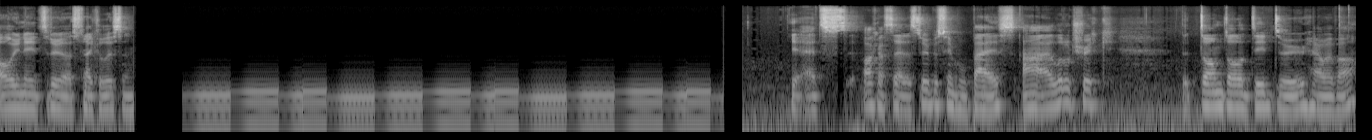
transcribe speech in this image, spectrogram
all you need to do. Let's take a listen. Yeah, it's like I said, a super simple bass. Uh, a little trick that Dom Dolla did do, however,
